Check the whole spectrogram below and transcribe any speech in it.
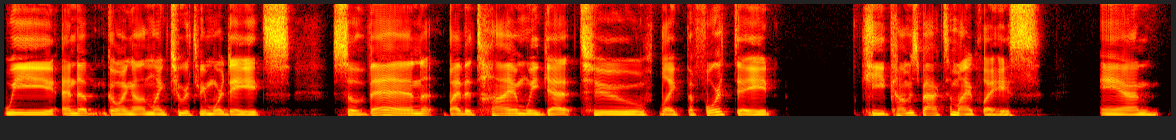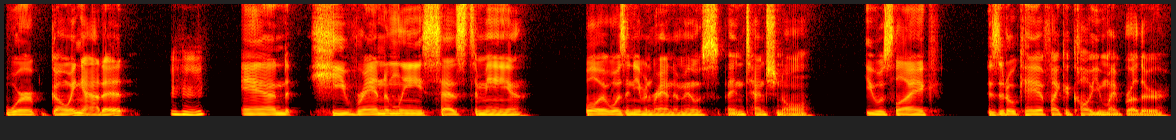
We end up going on like two or three more dates. So then by the time we get to like the fourth date, he comes back to my place and we're going at it. And he randomly says to me, well, it wasn't even random, it was intentional. He was like, Is it okay if I could call you my brother?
